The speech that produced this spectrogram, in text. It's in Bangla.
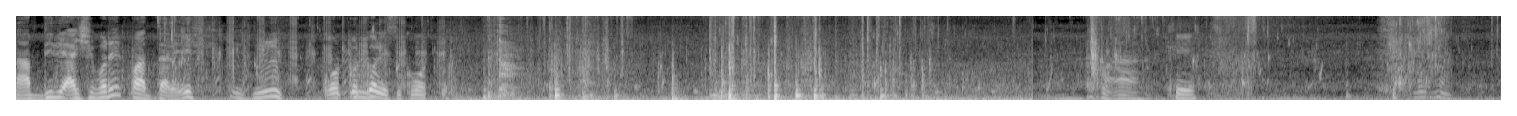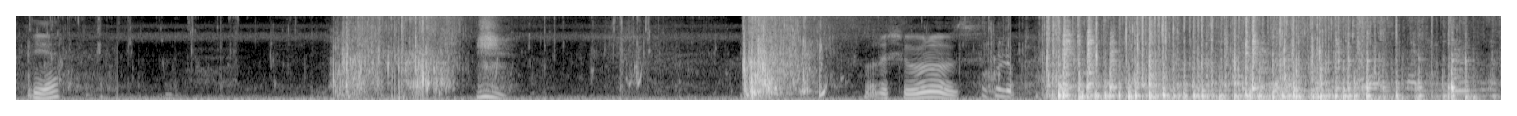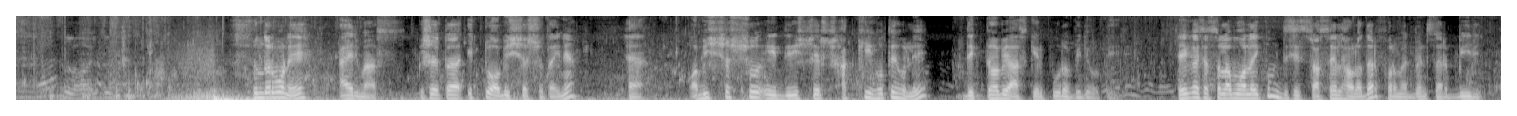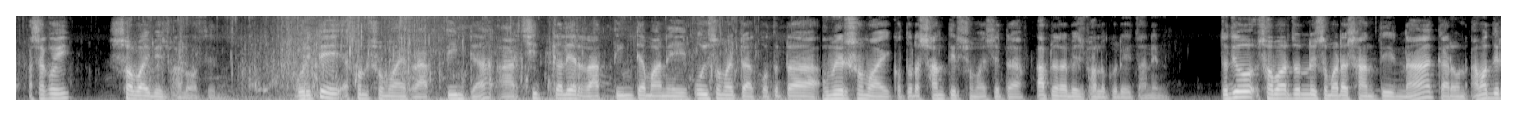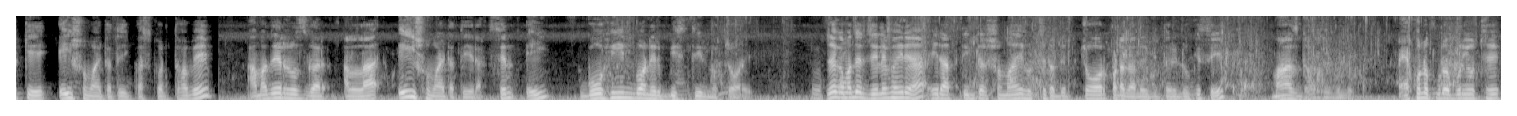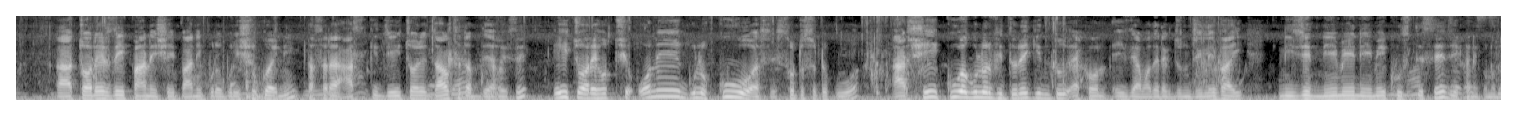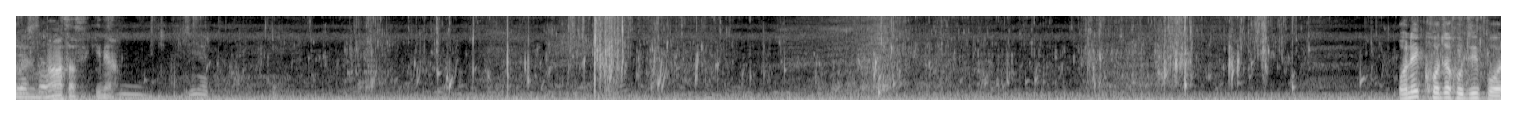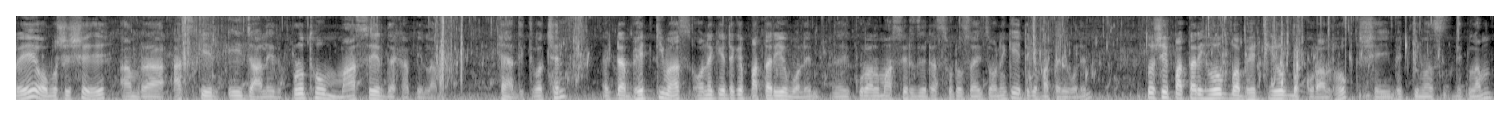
লাভ দিলে আইসে পরে পাত দাঁড়ে হুম কট কট করেছি কট কট। সুরজ। সুন্দরবনে আয়ের মাছ। বিষয়টা একটু অবিশ্বাস্য, তাই না? হ্যাঁ অবিশ্বাস্য এই দৃশ্যের সাক্ষী হতে হলে দেখতে হবে আজকের পুরো ভিডিওটি। ঠিক আছে, আসসালামু আলাইকুম। This is Rasel Howlader from adventure বিল আশা করি সবাই বেশ ভালো আছেন। ঘড়িতে এখন সময় রাত তিনটা, আর শীতকালের রাত তিনটা মানে ওই সময়টা কতটা ঘুমের সময়, কতটা শান্তির সময়, সেটা আপনারা বেশ ভালো করে জানেন। যদিও সবার জন্য এই সময়টা শান্তির না, কারণ আমাদেরকে এই সময়টাতেই কাজ করতে হবে। আমাদের রোজগার আল্লাহ এই সময়টাতেই রাখছেন, এই গহীন বনের বিস্তীর্ণ চরে। যাক, আমাদের জেলে ভাইরা এই রাত তিনটার সময় হচ্ছে তাদের চর পাটা জালের ভিতরে ঢুকেছে, মাছ ধরবে বলে। এখনও পুরোপুরি হচ্ছে চরের যেই পানি, সেই পানি পুরোপুরি শুকায়নি। তাছাড়া আজকে যেই চরে জাল সেট দেওয়া হয়েছে, এই চরে হচ্ছে অনেকগুলো কুয়ো আছে, ছোট ছোট কুয়ো। আর সেই কুয়াগুলোর ভিতরে কিন্তু এখন এই যে আমাদের একজন জেলে ভাই নিজে নেমে নেমে খুঁজতেছে যে এখানে কোনো ধরনের মাছ আছে কিনা। অনেক খোঁজাখুঁজির পরে অবশেষে আমরা আজকের এই জালের প্রথম মাছের দেখা পেলাম। হ্যাঁ দেখতে পাচ্ছেন? একটা ভেটকি মাছ, অনেকে এটাকে পাতারিও বলেন। কোরাল মাছের যেটা ছোট সাইজ অনেকে এটাকে পাতারি বলেন। তো সেই পাতারি হোক বা ভেটকি হোক বা কোরাল হোক সেই ভেটকি মাছ দেখলাম।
